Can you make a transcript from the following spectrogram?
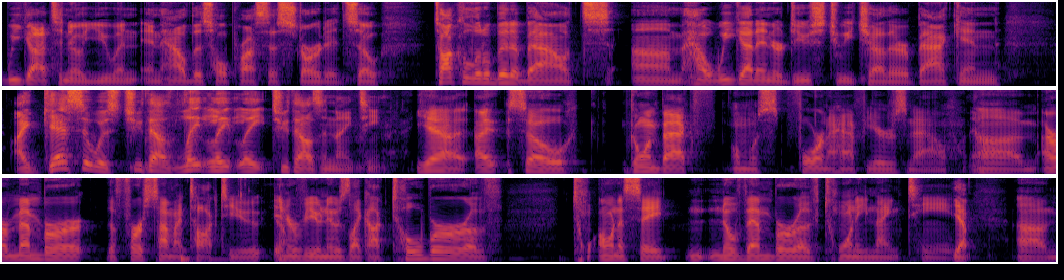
we got to know you and, and how this whole process started. So, talk a little bit about um, how we got introduced to each other back in, I guess it was 2000, late, late, late 2019. Yeah. I so going back almost four and a half years now. Um, I remember the first time I talked to you, interview, and it was like October of, tw- I want to say November of 2019. Yep. Um,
